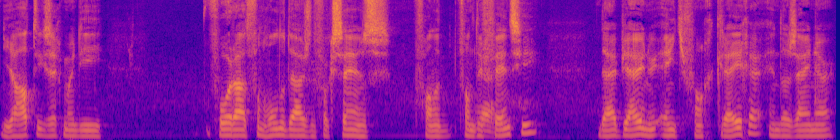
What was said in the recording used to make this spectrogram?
je had die, zeg maar, die voorraad van 100.000 vaccins van, het, van Ja. Defensie. Daar heb jij nu eentje van gekregen. En daar zijn er,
